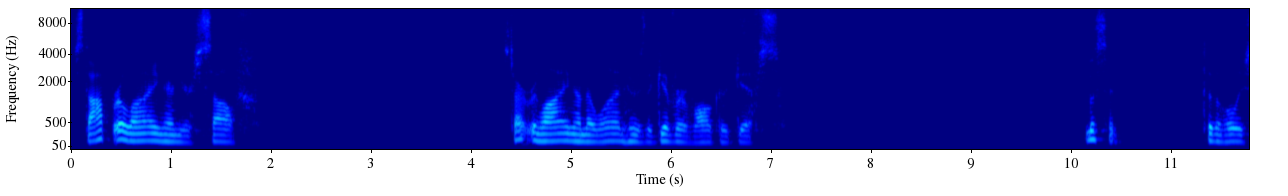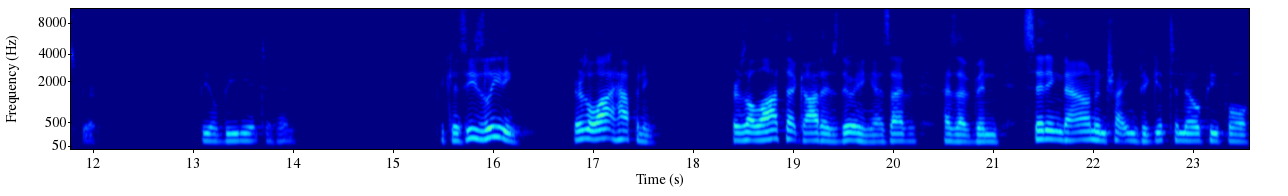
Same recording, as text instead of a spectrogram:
Stop relying on yourself Start relying on the one who's the giver of all good gifts. Listen to the Holy Spirit. Be obedient to Him. Because He's leading. There's a lot happening. There's a lot that God is doing as I've as I've been sitting down and trying to get to know people.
